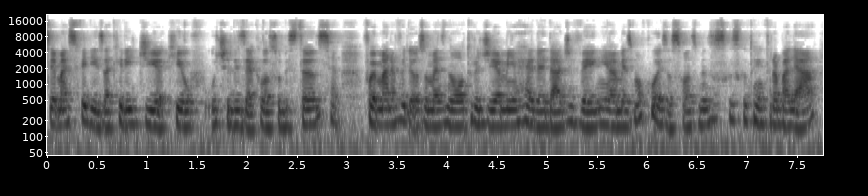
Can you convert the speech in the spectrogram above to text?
ser mais feliz. Aquele dia que eu utilizei aquela substância foi maravilhoso, mas no outro dia a minha realidade vem e é a mesma coisa. São as mesmas coisas que eu tenho que trabalhar,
